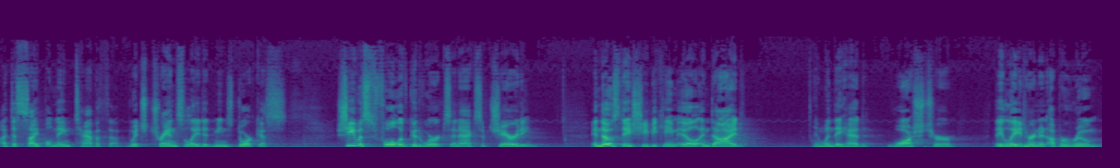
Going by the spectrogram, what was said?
a disciple named Tabitha, which translated means Dorcas. She was full of good works and acts of charity. In those days, she became ill and died. And when they had washed her, they laid her in an upper room.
